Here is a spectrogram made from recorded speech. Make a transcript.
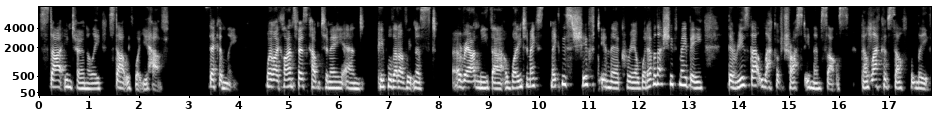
Start internally, start with what you have. Secondly, when my clients first come to me and people that I've witnessed around me that are wanting to make, make this shift in their career, whatever that shift may be, there is that lack of trust in themselves, that lack of self belief.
